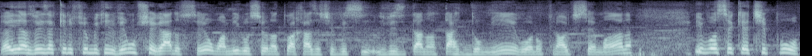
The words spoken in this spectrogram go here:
E aí, às vezes, aquele filme que vem um chegado seu, um amigo seu na tua casa te visitar na tarde de domingo ou no final de semana, e você quer, tipo,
